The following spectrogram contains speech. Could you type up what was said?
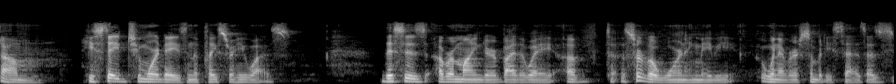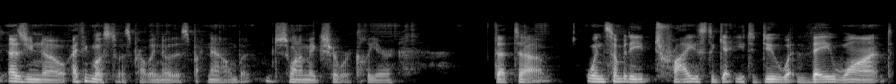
Um, he stayed two more days in the place where he was. This is a reminder, by the way, of sort of a warning, maybe whenever somebody says, as as you know, I think most of us probably know this by now, but just want to make sure we're clear that uh, when somebody tries to get you to do what they want,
